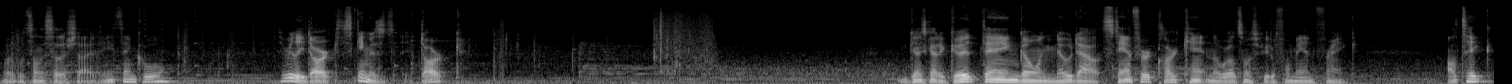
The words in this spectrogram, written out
What, what's on this other side? Anything cool? It's really dark. This game is dark. You guys got a good thing going, no doubt. Stanford, Clark Kent, and the world's most beautiful man, Frank. I'll take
